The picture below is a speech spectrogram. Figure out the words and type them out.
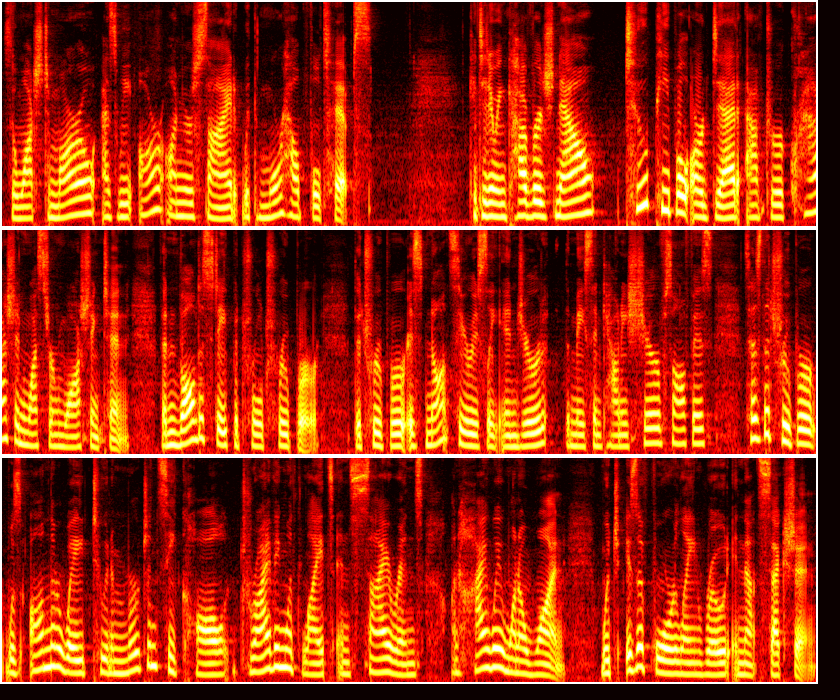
So watch tomorrow as we are on your side with more helpful tips. Continuing coverage now. Two people are dead after a crash in western Washington that involved a state patrol trooper. The trooper is not seriously injured. The Mason County Sheriff's Office says the trooper was on their way to an emergency call driving with lights and sirens on Highway 101, which is a four lane road in that section.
